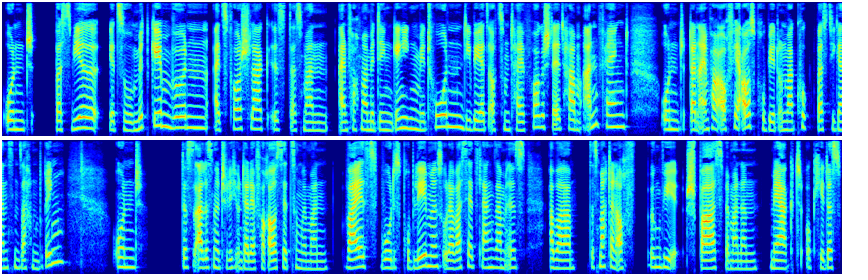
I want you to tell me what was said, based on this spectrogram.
Und was wir jetzt so mitgeben würden als Vorschlag ist, dass man einfach mal mit den gängigen Methoden, die wir jetzt auch zum Teil vorgestellt haben, anfängt und dann einfach auch viel ausprobiert und mal guckt, was die ganzen Sachen bringen. Und das ist alles natürlich unter der Voraussetzung, wenn man weiß, wo das Problem ist oder was jetzt langsam ist. Aber das macht dann auch irgendwie Spaß, wenn man dann merkt, okay, das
